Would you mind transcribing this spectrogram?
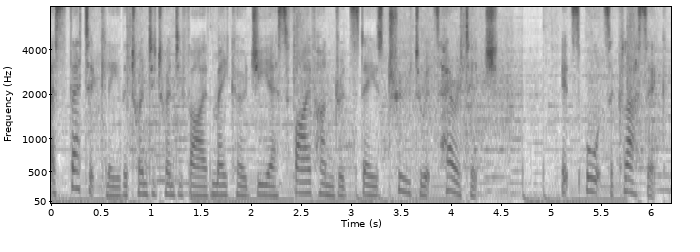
Aesthetically, the 2025 Maico GS500 stays true to its heritage. It sports a classic,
